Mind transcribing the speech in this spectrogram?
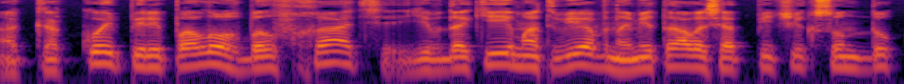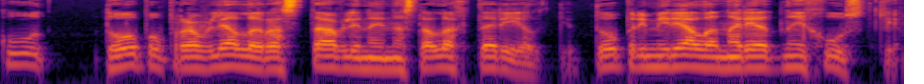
А какой переполох был в хате! Евдокия Матвеевна металась от печи к сундуку, то поправляла расставленные на столах тарелки, то примеряла нарядные хустки.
